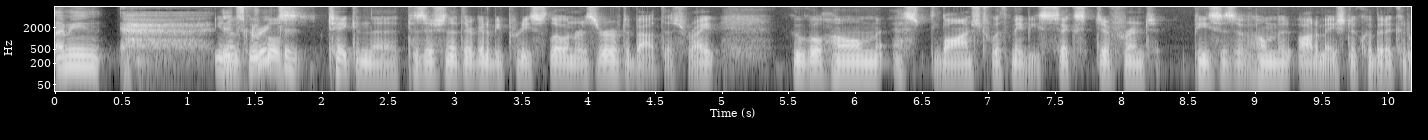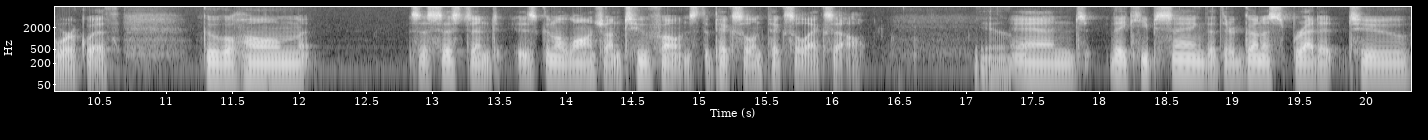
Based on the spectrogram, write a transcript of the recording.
I mean, You know, It's great Google's to- taken the position that they're going to be pretty slow and reserved about this, right? Google Home has launched with maybe six different pieces of home automation equipment it could work with. Google Home's assistant is going to launch on two phones, the Pixel and Pixel XL. yeah. and they keep saying that they're going to spread it to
